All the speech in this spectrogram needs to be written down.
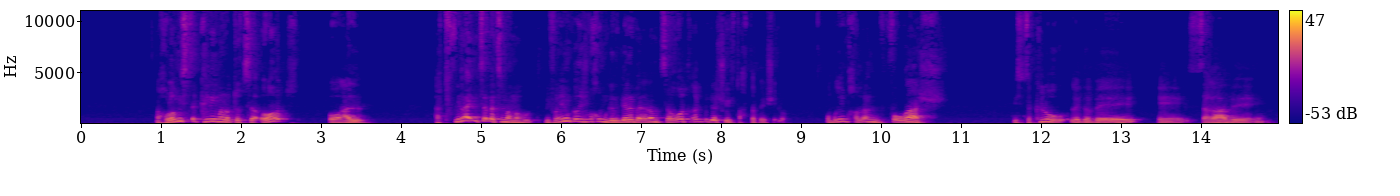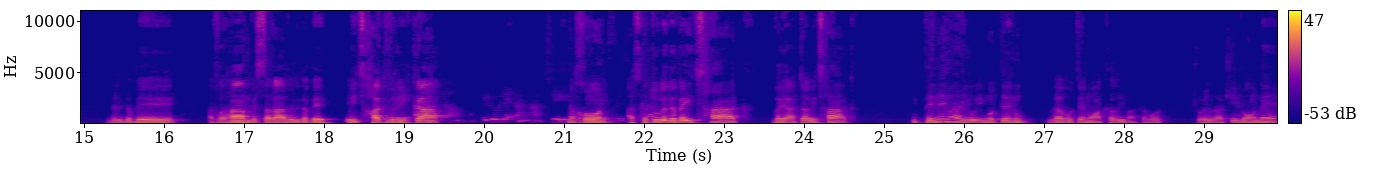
אנחנו לא מסתכלים על התוצאות או על... התפילה היא מצד עצמה מהות. לפעמים הקדוש ברוך הוא מגלגל לבן אדם צרות רק בגלל שהוא יפתח את הפה שלו. אומרים חז"ל מפורש, תסתכלו לגבי אה, שרה ו... ולגבי אברהם ושרה ולגבי יצחק ורבקה, נכון, אז כתוב לגבי יצחק, ויעתר יצחק, יפנמה היו אמותינו ואבותינו עקרים העקרות, שואל רש"י, ועונה,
